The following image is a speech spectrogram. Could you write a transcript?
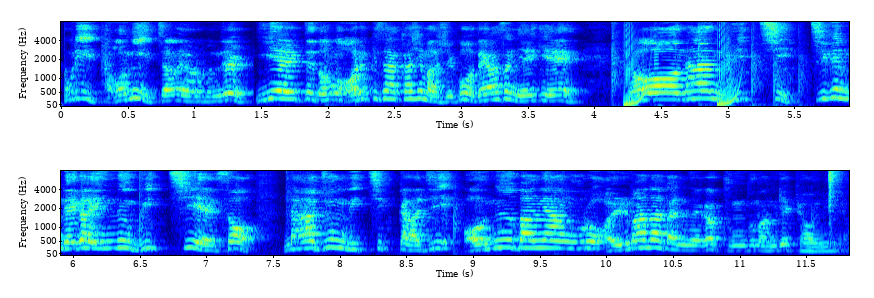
우리 변위 있잖아요 여러분들 이해할 때 너무 어렵게 생각하지 마시고 내가 항상 얘기해 변한 위치 지금 내가 있는 위치에서 나중 위치까지 어느 방향으로 얼마나 갔냐가 궁금한 게 변위예요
